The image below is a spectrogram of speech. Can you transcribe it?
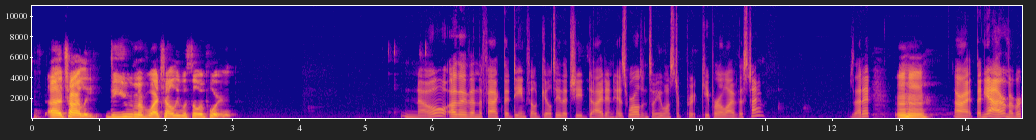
uh Charlie, do you remember why Charlie was so important? No, other than the fact that Dean felt guilty that she died in his world, and so he wants to pr- keep her alive this time. Is that it? Mm Mhm. All right, then yeah, I remember.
